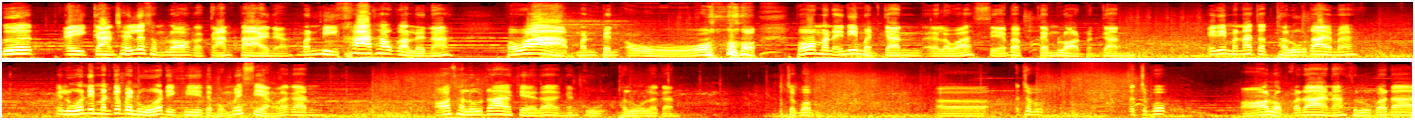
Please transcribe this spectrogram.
คือไอการใช้เลือดสำรองกับการตายเนี่ยมันมีค่าเท่ากันเลยนะ เพราะว่ามันเป็นโอ้โหเพราะว่ามันไอ้นี่เหมือนกันอะไรวะเสียแบบเต็มหลอดเหมือนกันไอ้นี่มันน่าจะทะลุได้ไหมไม่รู้ว่านี่มันก็เป็นหัวอีกทีแต่ผมไม่เสี่ยงแล้วกันอ๋อทะลุได้โอเคได้งั้นกูทะลุแล้วกันจะว่าเอ่ออาจะอาจจะอ๋อหลบก็ได้นะทะลุก็ได้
